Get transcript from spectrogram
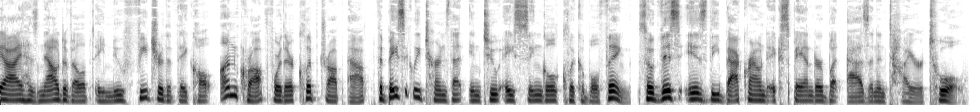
AI has now developed a new feature that they call Uncrop for their Clip Drop app that basically turns that into a single clickable thing. So this is the background expander, but as an entire tool.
